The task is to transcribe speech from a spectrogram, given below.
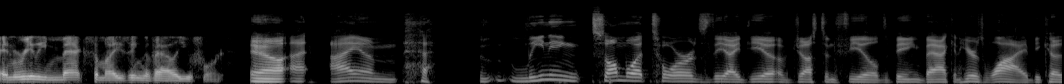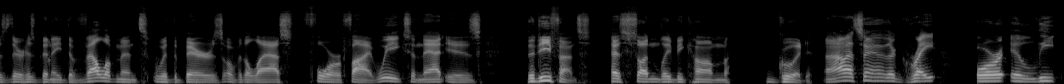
and really maximizing the value for it. You know, I I am leaning somewhat towards the idea of Justin Fields being back, and here's why: because there has been a development with the Bears over the last four or five weeks, and that is the defense has suddenly become good. I'm not saying they're great or elite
